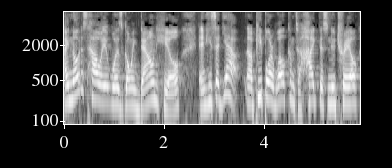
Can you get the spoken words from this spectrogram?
I noticed how it was going downhill. And he said, yeah, uh, people are welcome to hike this new trail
